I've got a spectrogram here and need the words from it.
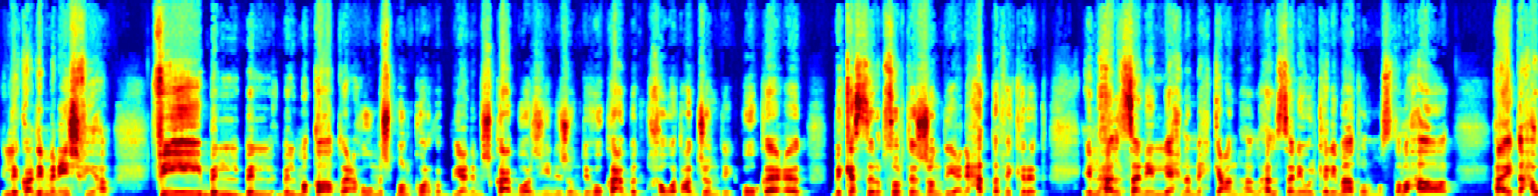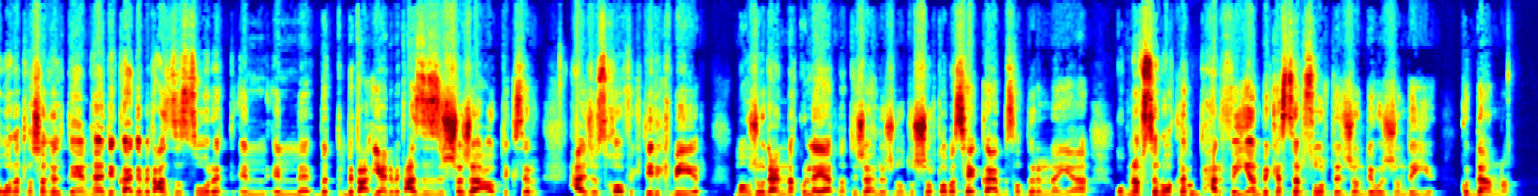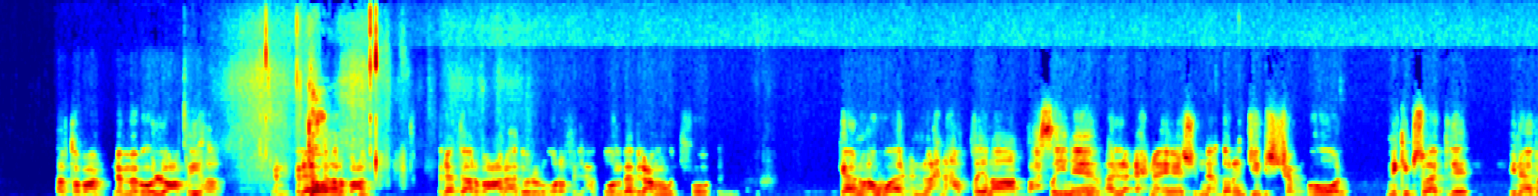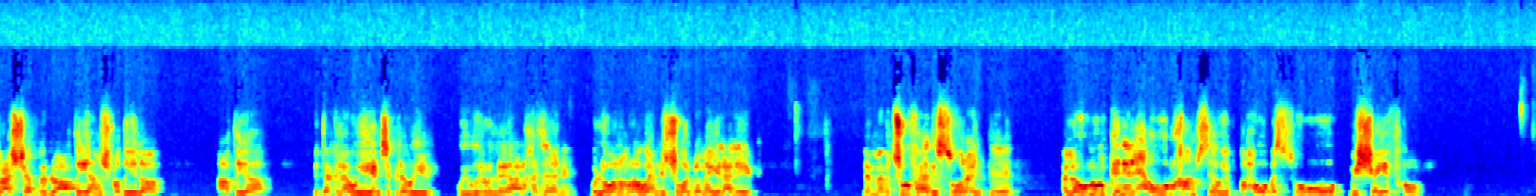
اللي قاعدين بنعيش فيها في بال... بال... بالمقاطع هو مش منكر يعني مش قاعد بورجيني جندي هو قاعد بتخوت على الجندي هو قاعد بكسر بصورة الجندي يعني حتى فكرة الهلسنة اللي إحنا بنحكي عنها الهلسنة والكلمات والمصطلحات هاي تحولت لشغلتين. هذه قاعدة بتعزز صورة ال ال بت بت يعني بتعزز الشجاعة وبتكسر حاجز خوف كتير كبير موجود عندنا كلياتنا تجاه الجنود والشرطة. بس هيك قاعد بصدر لنا إياه. وبنفس الوقت حرفيا بكسر صورة الجندي والجندية قدامنا. أه طبعا. لما بقول له أعطيها. يعني ثلاثة آه. أربعة. ثلاثة أربعة على هدول الغرف اللي حطوهم باب العمود فوق. كانوا أول إنه إحنا حطينا تحصينه هلأ إحنا إيش؟ بنقدر نجيب الشاب هون. نكبسوا قتله ينادوا على الشاب يقول له أعطيها مش فضيلة. أعطيها. بدك الهوية؟ يمسك الهوية ويور له إياها على الخزانة. بقول له وأنا مروح من الشغل بميل عليك. لما بتشوف هذه الصورة أنت هلا هو ممكن يلحقوه الخمسه ويفضحوه بس هو مش شايفهم.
